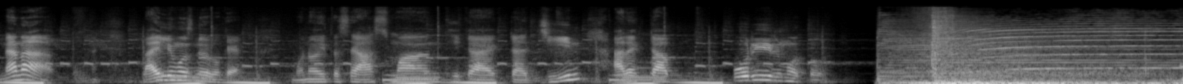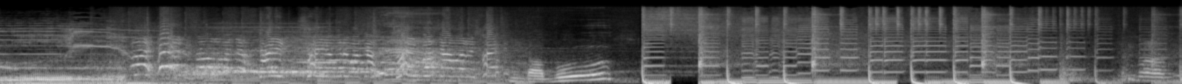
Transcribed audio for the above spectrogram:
না না লাইলি মজনু হইব কেন মনে হইতেছে আসমান থেকে একটা জিন আর একটা পরীর মতো। বাবু! ওরে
